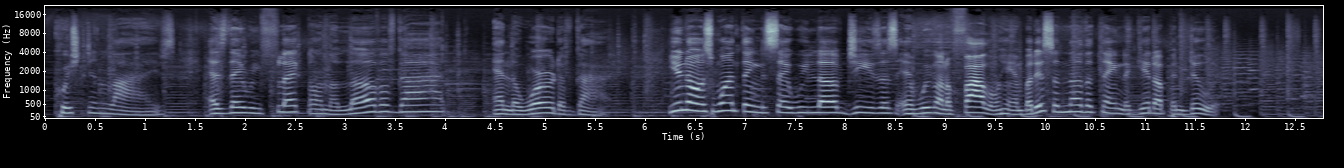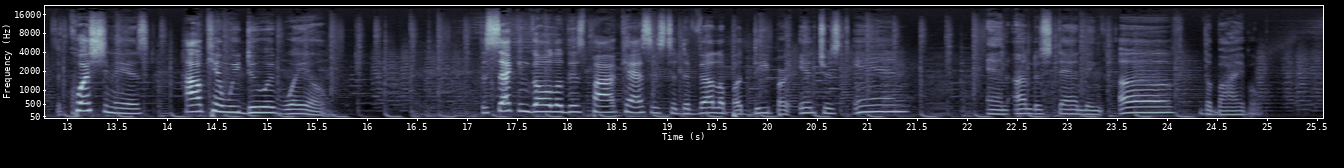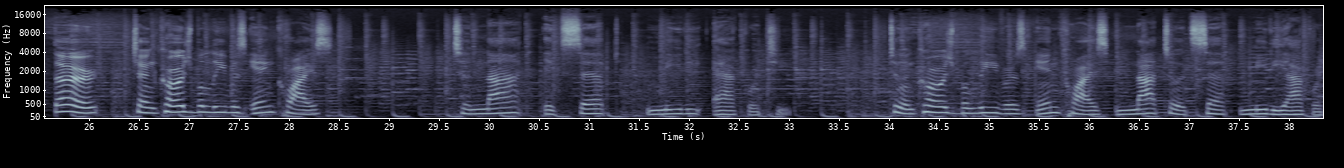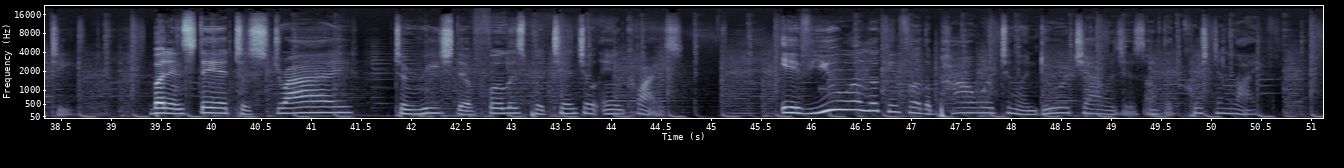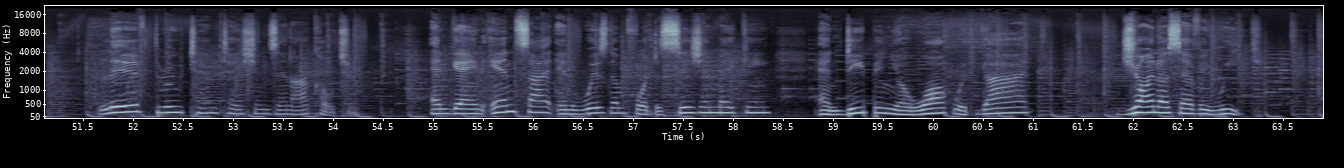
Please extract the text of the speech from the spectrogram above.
Christian lives as they reflect on the love of God and the Word of God. You know, it's one thing to say we love Jesus and we're going to follow him, but it's another thing to get up and do it. The question is, how can we do it well? The second goal of this podcast is to develop a deeper interest in and understanding of the Bible. Third, to encourage believers in Christ to not accept mediocrity to encourage believers in Christ not to accept mediocrity, but instead to strive to reach their fullest potential in Christ. If you are looking for the power to endure challenges of the Christian life, live through temptations in our culture, and gain insight and wisdom for decision making and deepen your walk with God, join us every week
